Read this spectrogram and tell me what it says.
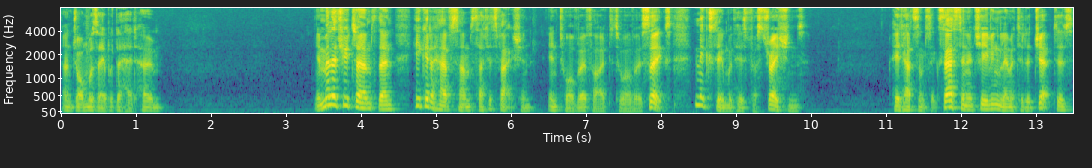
and John was able to head home. In military terms, then, he could have some satisfaction in 1205 to 1206, mixed in with his frustrations. He'd had some success in achieving limited objectives,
